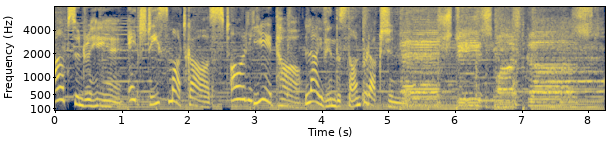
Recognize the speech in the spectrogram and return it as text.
आप सुन रहे हैं एच डी स्मार्ट कास्ट और ये था live Hindustan production HD Smartcast.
